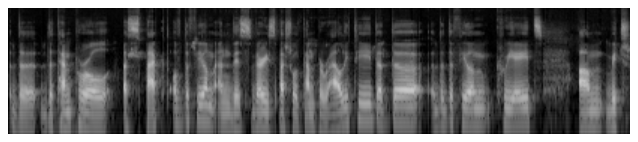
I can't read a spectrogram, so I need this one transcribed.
the the temporal aspect of the film and this very special temporality that the that the film creates, um, which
